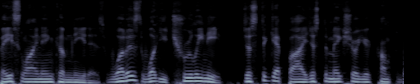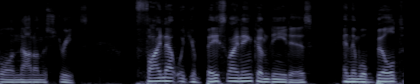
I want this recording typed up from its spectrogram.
baseline income need is. What is what you truly need just to get by, just to make sure you're comfortable and not on the streets. Find out what your baseline income need is, and then we'll build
